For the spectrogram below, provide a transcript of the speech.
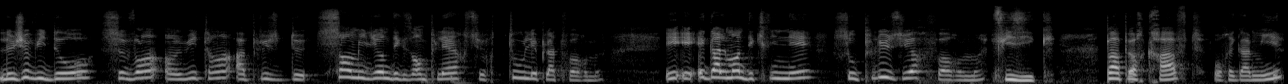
le jeu vidéo se vend en 8 ans à plus de 100 millions d'exemplaires sur toutes les plateformes et est également décliné sous plusieurs formes physiques. Papercraft, origami,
